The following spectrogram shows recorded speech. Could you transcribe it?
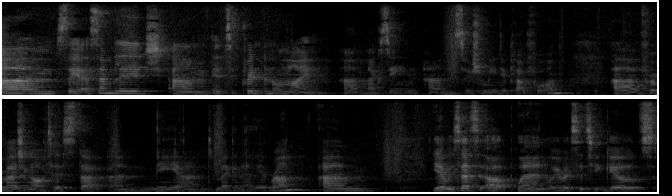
Um, so yeah, Assemblage, um, it's a print and online um, magazine and social media platform um, for emerging artists that um, me and Megan Elliott run. Um, yeah, we set it up when we were at City and Guilds.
